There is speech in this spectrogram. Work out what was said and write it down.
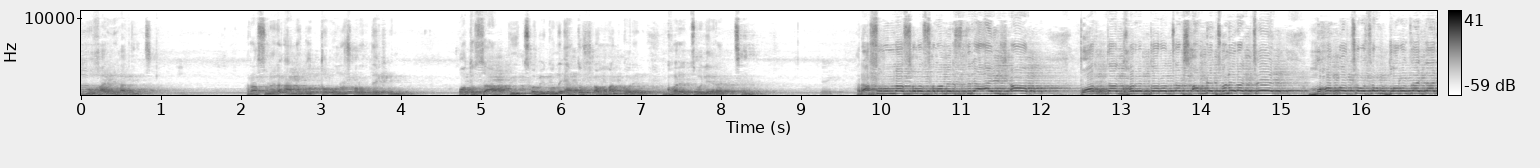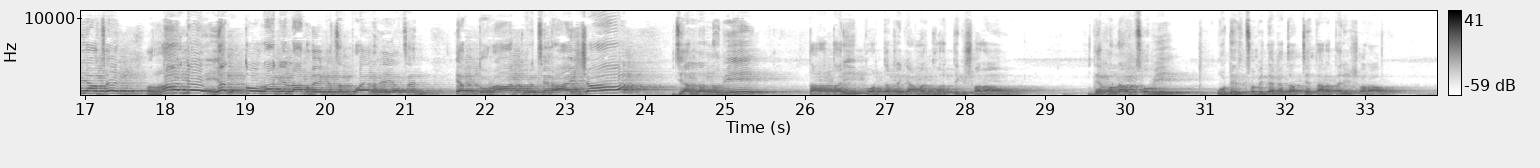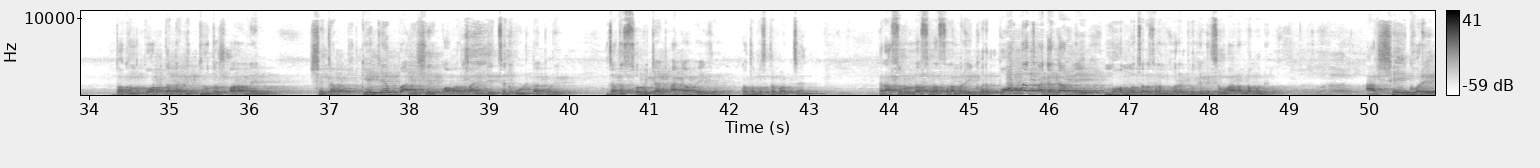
বুখারির হাদিস। রাসুলের আনুগত্য অনুসরণ দেখেন। অথচ আপনি ছবিগুলো এত সম্মান করেন, ঘরে ঝুলিয়ে রাখছেন। রাসুল্লাহ সাল্লাহ সাল্লামের স্ত্রী আয়েশা পর্দা ঘরের দরজার সামনে ঝুলে রাখছেন মোহাম্মদ সাল্লাম দরজায় দাঁড়িয়ে আছেন। রাগে, এত রাগে লাল হয়ে গেছেন, পয়ের হয়ে আছেন। এত রাগ করেছেন আয়েশা যে আল্লাহ নবী, তাড়াতাড়ি পর্দাটাকে আমার ঘর থেকে সরাও। দেখো না ছবি, উটের ছবি দেখা যাচ্ছে, তাড়াতাড়ি সরাও। তখন পর্দাটাকে দ্রুত সরালেন। সেটা কেটে বালিশের কভার বানিয়ে দিচ্ছেন উল্টা করে। যাতে ছবিটা ঢাকা হয়ে যায়। কথা বুঝতে পারছেন? রাসুল্লাহ সাল্লাহ সাল্লামের এই ঘরে পর্দা থাকার কারণে মোহাম্মদ সাল্লাহ সাল্লাম ঘরে ঢুকে নেই। সোহান আল্লাহ বলেন। আর সেই ঘরে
